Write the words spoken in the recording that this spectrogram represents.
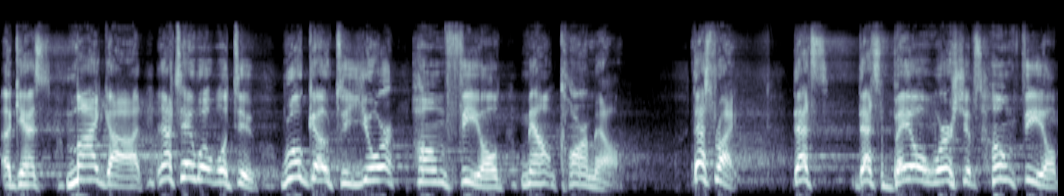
against my God. And I'll tell you what we'll do. We'll go to your home field, Mount Carmel. That's right. That's that's Baal worship's home field,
